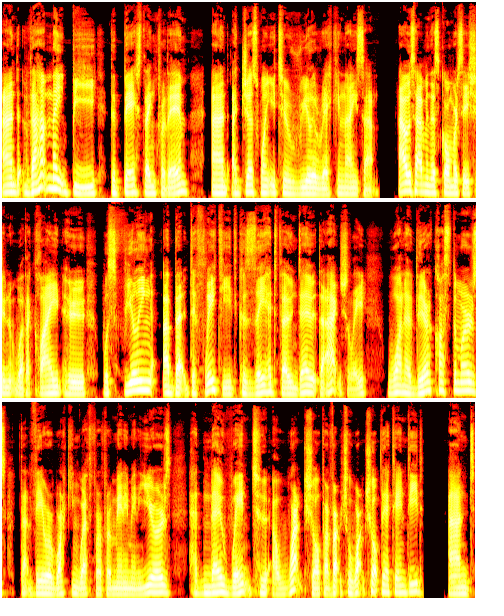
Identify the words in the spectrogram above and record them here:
And that might be the best thing for them. And I just want you to really recognize that. I was having this conversation with a client who was feeling a bit deflated because they had found out that actually one of their customers that they were working with for, for many, many years had now went to a workshop, a virtual workshop they attended, and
